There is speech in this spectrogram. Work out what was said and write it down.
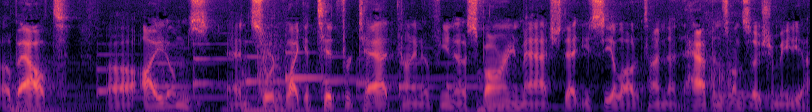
about uh, items and sort of like a tit for tat kind of you know sparring match that you see a lot of time that happens on social media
